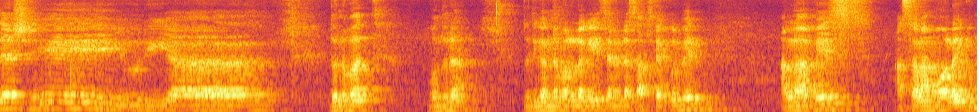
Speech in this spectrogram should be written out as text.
দেশে উড়িয়া। ধন্যবাদ বন্ধুরা, যদি গানটা ভালো লাগে, চ্যানেলটা সাবস্ক্রাইব করবেন। আল্লাহ হাফেজ। আসসালামু আলাইকুম।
